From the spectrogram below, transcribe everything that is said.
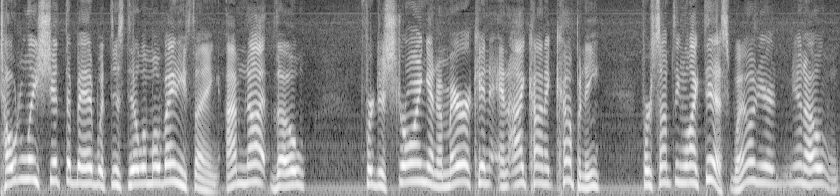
totally shit the bed with this Dylan Mulvaney thing. I'm not, though, for destroying an American and iconic company for something like this. Well, you're, you know,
